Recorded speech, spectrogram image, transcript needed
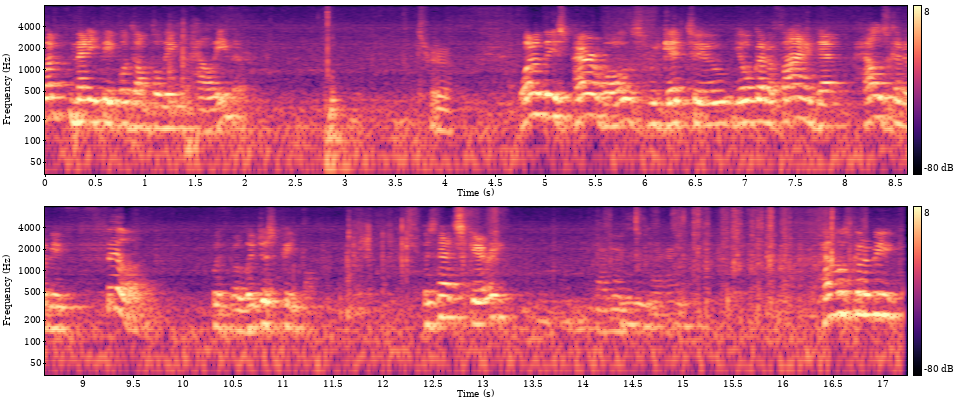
But many people don't believe in hell either. True. One of these parables we get to, you're going to find that hell's going to be filled with religious people. Isn't that scary? That is scary. Hell's going to be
